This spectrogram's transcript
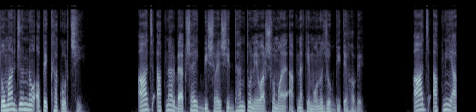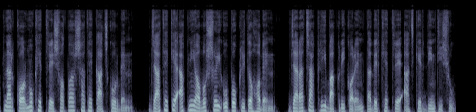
তোমার জন্য অপেক্ষা করছি। আজ আপনার ব্যবসায়িক বিষয়ে সিদ্ধান্ত নেওয়ার সময় আপনাকে মনোযোগ দিতে হবে। আজ আপনি আপনার কর্মক্ষেত্রে সততার সাথে কাজ করবেন, যা থেকে আপনি অবশ্যই উপকৃত হবেন, যারা চাকরি বাকরি করেন তাদের ক্ষেত্রে আজকের দিনটি শুভ।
